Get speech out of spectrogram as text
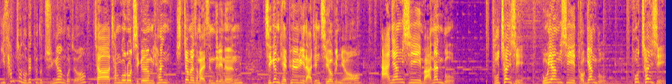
이 3,500표도 중요한 거죠. 자, 참고로 지금 현 시점에서 말씀드리는 지금 개표율이 낮은 지역은요. 안양시 만안구, 부천시, 고양시 덕양구, 포천시,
